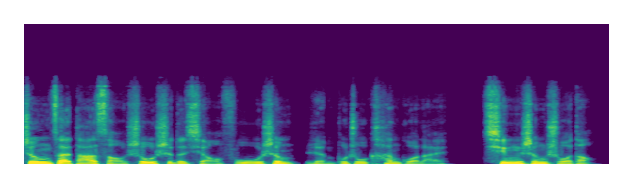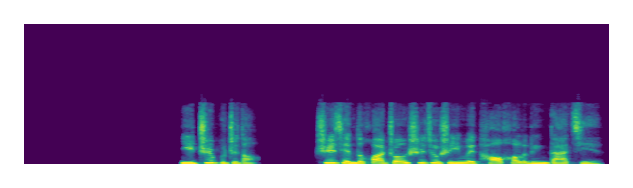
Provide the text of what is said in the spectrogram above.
正在打扫收拾的小服务生忍不住看过来，轻声说道：“你知不知道，之前的化妆师就是因为讨好了琳达姐，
